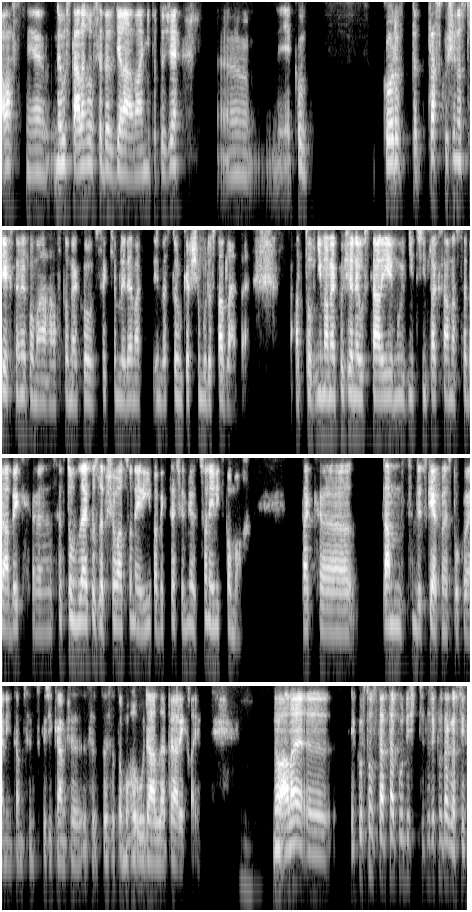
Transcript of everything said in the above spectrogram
a vlastně neustálého sebevzdělávání, protože uh, jako kor, ta, ta zkušenost jak mi pomáhá v tom, jako se k těm lidem a investorům ke všemu dostat lépe. A to vnímám jako, že neustálý můj vnitřní tlak sám na sebe, abych uh, se v tomhle jako zlepšoval co nejlíp, abych té firmě co nejvíc pomohl. Tak uh, tam jsem vždycky jako nespokojený, tam si vždycky říkám, že se to mohlo udát lépe a rychleji. No ale jako v tom startupu, když ti to řeknu takhle, v těch,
